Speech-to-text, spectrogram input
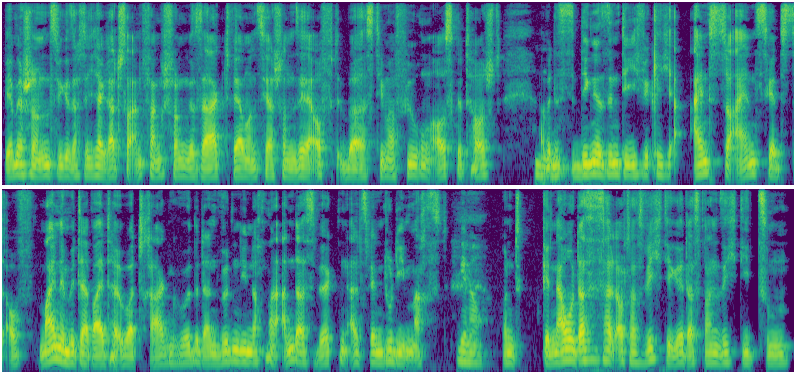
wir haben ja schon uns, wie gesagt, ich ja gerade zu Anfang schon gesagt, wir haben uns ja schon sehr oft über das Thema Führung ausgetauscht. Mhm. Aber das Dinge sind, die ich wirklich eins zu eins jetzt auf meine Mitarbeiter übertragen würde, dann würden die nochmal anders wirken, als wenn du die machst. Genau. Und genau das ist halt auch das Wichtige, dass man sich die zum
